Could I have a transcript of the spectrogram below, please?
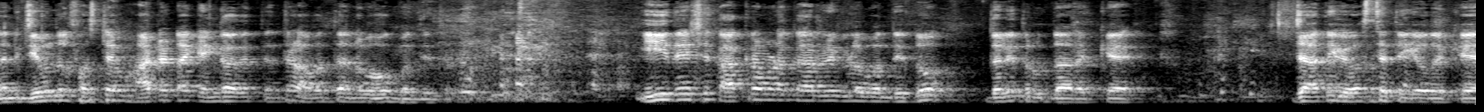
ನನಗೆ ಜೀವನದಲ್ಲಿ ಫಸ್ಟ್ ಟೈಮ್ ಹಾರ್ಟ್ ಅಟ್ಯಾಕ್ ಹೆಂಗಾಗುತ್ತೆ ಅಂತ ಹೇಳಿ ಅವತ್ತೇ ಅನುಭವಕ್ಕೆ ಬಂದಿತ್ತು. ಈ ದೇಶಕ್ಕೆ ಆಕ್ರಮಣಕಾರಿಗಳು ಬಂದಿದ್ದು ದಲಿತರ ಉದ್ಧಾರಕ್ಕೆ, ಜಾತಿ ವ್ಯವಸ್ಥೆ ತೆಗೆಯೋದಕ್ಕೆ,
